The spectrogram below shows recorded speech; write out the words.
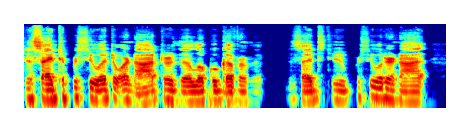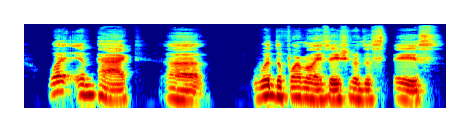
decide to pursue it or not, or the local government decides to pursue it or not. What impact uh, would the formalization of the space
